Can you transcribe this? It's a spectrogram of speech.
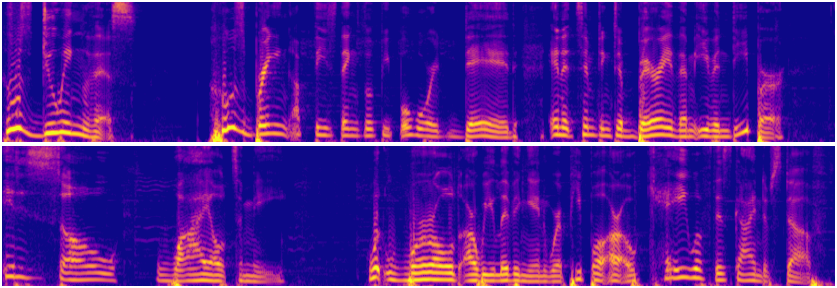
Who's doing this? Who's bringing up these things with people who are dead and attempting to bury them even deeper? It is so wild to me. What world are we living in where people are okay with this kind of stuff?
